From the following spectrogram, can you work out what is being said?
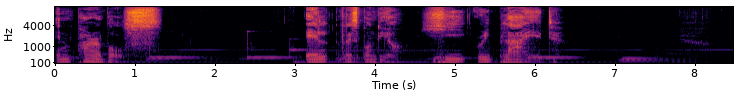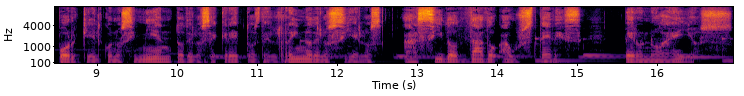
in parables? Él respondió, He replied, porque el conocimiento de los secretos del reino de los cielos ha sido dado a ustedes, pero no a ellos.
